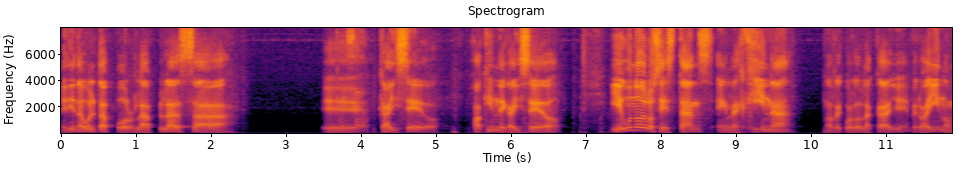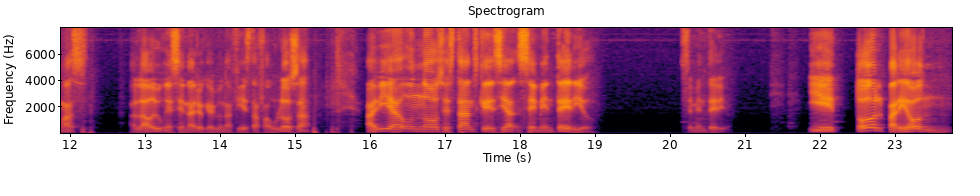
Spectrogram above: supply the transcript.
me di una vuelta por la plaza eh, Caicedo, Joaquín de Caicedo, y en uno de los stands en la esquina, no recuerdo la calle, pero ahí nomás, al lado de un escenario que había una fiesta fabulosa, había unos stands que decían cementerio. Cementerio. Y todo el paredón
